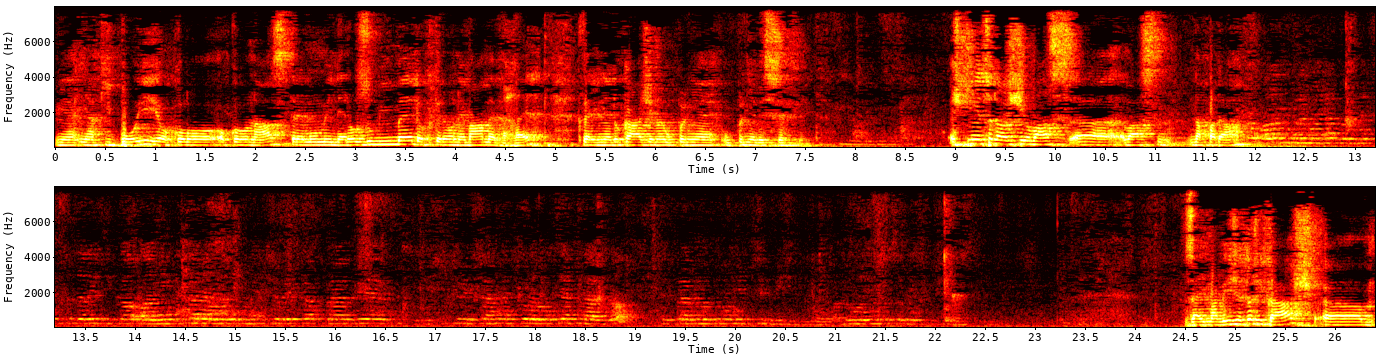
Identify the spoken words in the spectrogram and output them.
ně, nějaký boj okolo, okolo nás, kterému my nerozumíme, do kterého nemáme vhled, který nedokážeme úplně, úplně vysvětlit. Ještě něco dalšího vás, uh, vás napadá? Ale bude možná podobně, co se tady říkal, ale někdy ta nemoc může člověka právě, když člověk šáhne jako nemoci jak najednou, tak právě ho to může přiblížit. A to mluvím o sobě zkušenosti. Zajímavý, že to říkáš. Ehm,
